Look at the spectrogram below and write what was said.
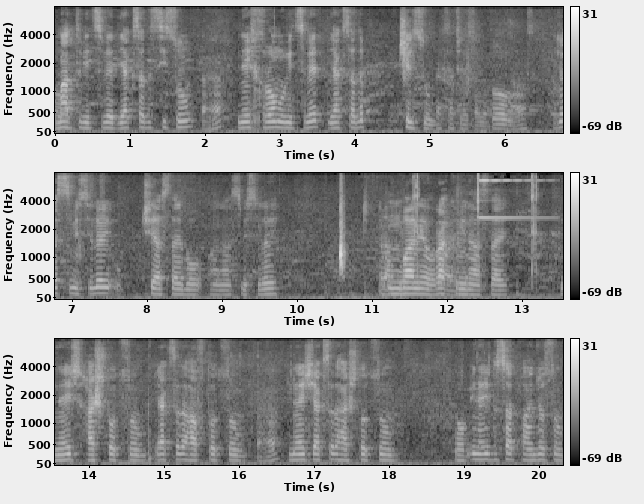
матови цвет яксаду си сум инаи хромови цвет яксаду чил сум. Ҷа смислои чӣ ҳастай бо смислои умвалио раковина ҳастай инаиш ҳаштод сум яксаду ҳафтод сум. Инаиш яксаду ҳаштод сум. Инаиш дусад панҷоҳ сум.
